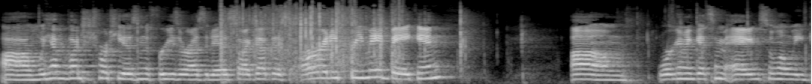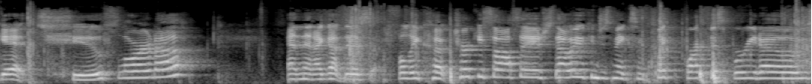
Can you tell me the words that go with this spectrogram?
Um, we have a bunch of tortillas in the freezer as it is. So I got this already pre-made bacon. Um, we're going to get some eggs when we get to Florida. And then I got this fully cooked turkey sausage. That way you can just make some quick breakfast burritos.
